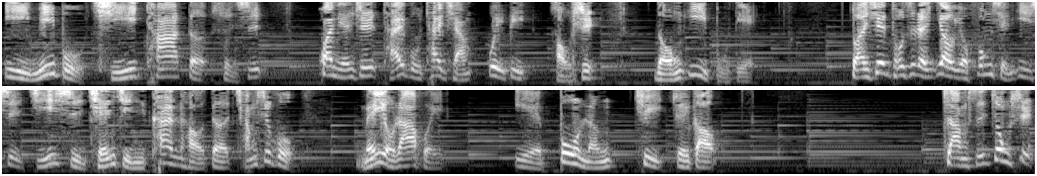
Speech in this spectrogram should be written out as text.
以弥补其他的损失。换言之，台股太强未必好事，容易补跌。短线投资人要有风险意识，即使前景看好的强势股没有拉回，也不能去追高。涨时重视，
